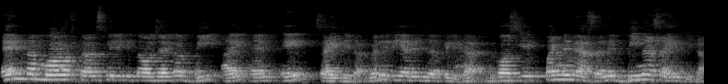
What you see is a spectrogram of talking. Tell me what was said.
N number of turns के लिए कितना हो जाएगा? B I N A sine theta मैंने रीअरेंज करके लिखा बिकॉज़ ये पढ़ने में आसान है, बिना साइन थीटा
